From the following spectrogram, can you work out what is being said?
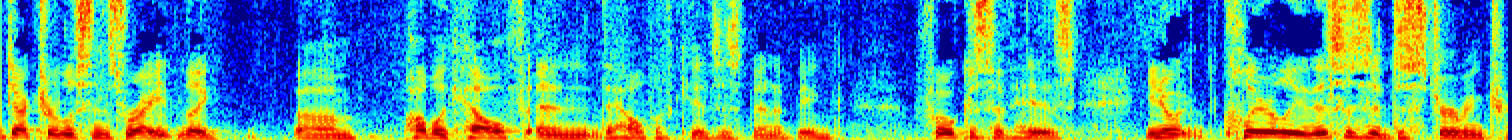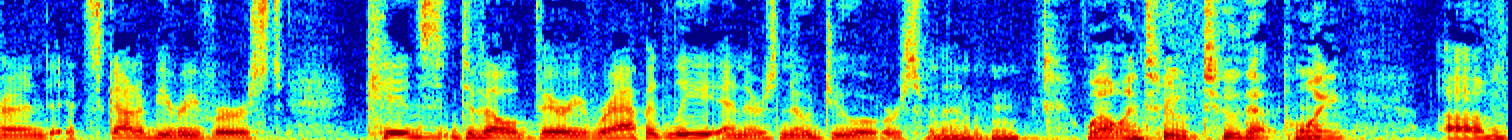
Dr. Liston's right. Like um, public health and the health of kids has been a big focus of his. You know, clearly this is a disturbing trend. It's got to be reversed kids develop very rapidly, and there's no do-overs for them. Mm-hmm. Well, and to to that point. Um,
